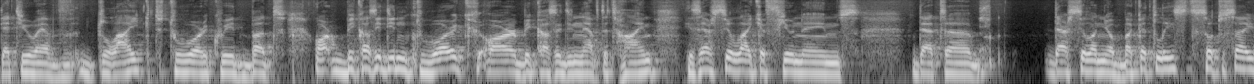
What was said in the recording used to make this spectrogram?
that you have liked to work with but or because it didn't work or because it didn't have the time is there still like a few names that uh, they're still on your bucket list so to say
